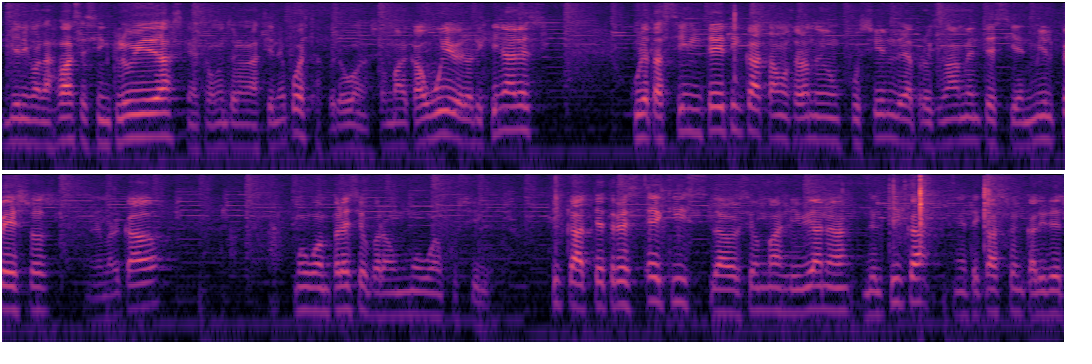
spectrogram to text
viene con las bases incluidas, que en este momento no las tiene puestas, pero bueno, son marca Weaver originales culata sintética, estamos hablando de un fusil de aproximadamente 100 mil pesos en el mercado. Muy buen precio para un muy buen fusil. Tika T3X, la versión más liviana del Tika, en este caso en calibre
